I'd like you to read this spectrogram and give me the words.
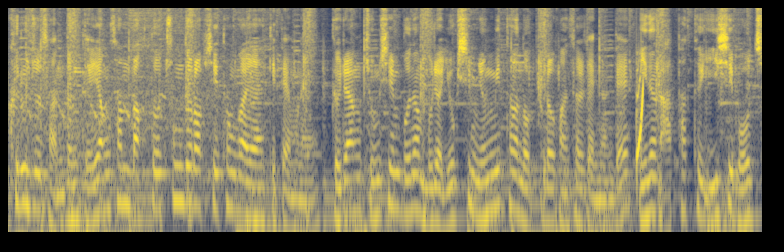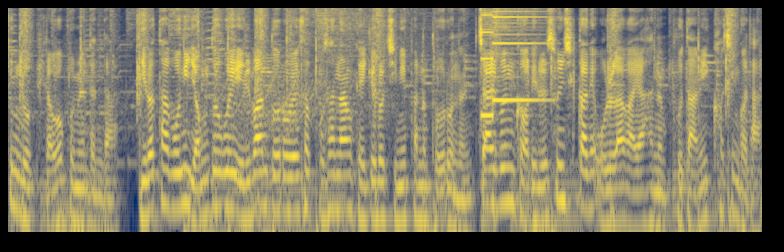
크루즈선 등 대형 선박도 충돌 없이 통과해야 했기 때문에 교량 중심부는 무려 66m 높이로 건설됐는데 이는 아파트 25층 높이라고 보면 된다. 이렇다 보니 영도구의 일반 도로에서 부산항 대교로 진입하는 도로는 짧은 거리를 순식간에 올라가야 하는 부담이 커진 거다.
